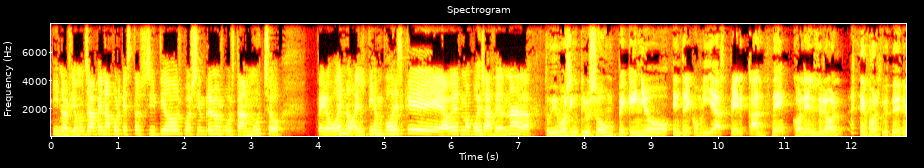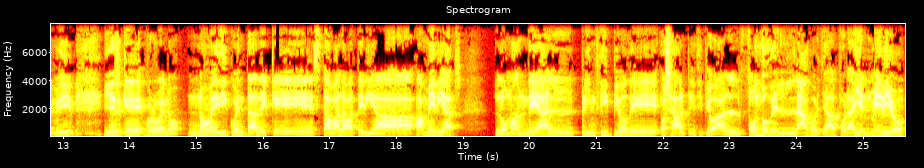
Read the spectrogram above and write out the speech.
Y nos dio mucha pena porque estos sitios pues siempre nos gustan mucho. Pero bueno, el tiempo es que, a ver, no puedes hacer nada. Tuvimos incluso un pequeño, entre comillas, percance con el dron, hemos de decir. Y es que, pues bueno, no me di cuenta de que estaba la batería a medias. Lo mandé al principio de. O sea, al principio, al fondo del lago ya por ahí en medio.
